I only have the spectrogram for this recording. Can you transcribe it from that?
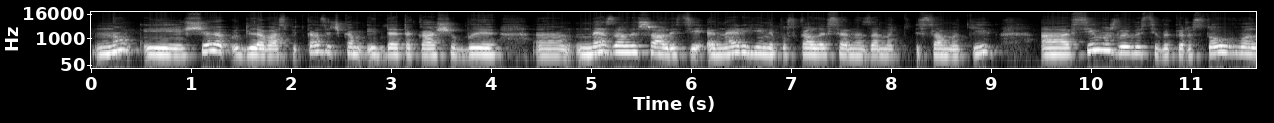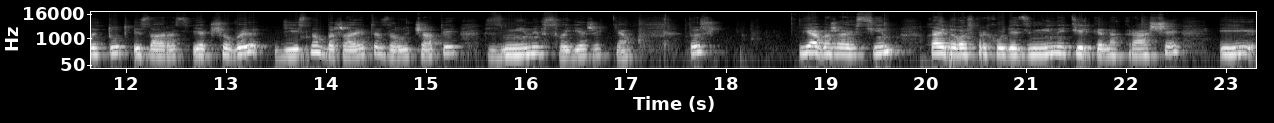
Ну, і ще для вас підказочка іде така, щоб ви е, не залишали ці енергії, не пускали все на самотік, а всі можливості використовували тут і зараз, якщо ви дійсно бажаєте залучати зміни в своє життя. Тож, я бажаю всім, хай до вас приходять зміни тільки на краще і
